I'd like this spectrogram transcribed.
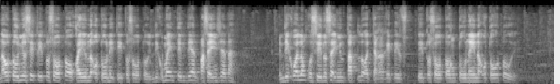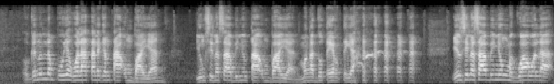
Nauto nyo si Tito Soto o kayo nauto ni Tito Soto. Hindi ko maintindihan. Pasensya na. Hindi ko alam kung sino sa inyong tatlo at saka kay Tito- Soto ang tunay na uto eh. O ganun lang po yan. Wala talagang taong bayan. Yung sinasabi nyong taong bayan, mga Duterte yan. yung sinasabi nyong magwawala,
